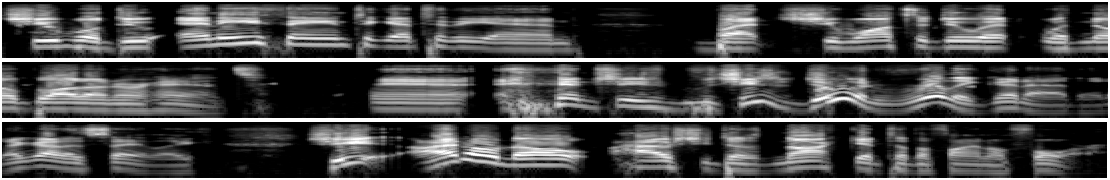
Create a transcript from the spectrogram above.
she will do anything to get to the end, but she wants to do it with no blood on her hands. And and she's she's doing really good at it. I gotta say, like she, I don't know how she does not get to the final four,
